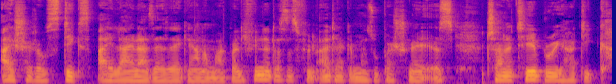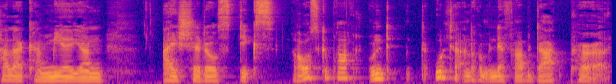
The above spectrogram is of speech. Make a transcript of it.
Eyeshadow Sticks Eyeliner sehr, sehr gerne mag, weil ich finde, dass es für den Alltag immer super schnell ist. Charlotte Tilbury hat die Color Chameleon Eyeshadow Sticks rausgebracht und unter anderem in der Farbe Dark Pearl.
